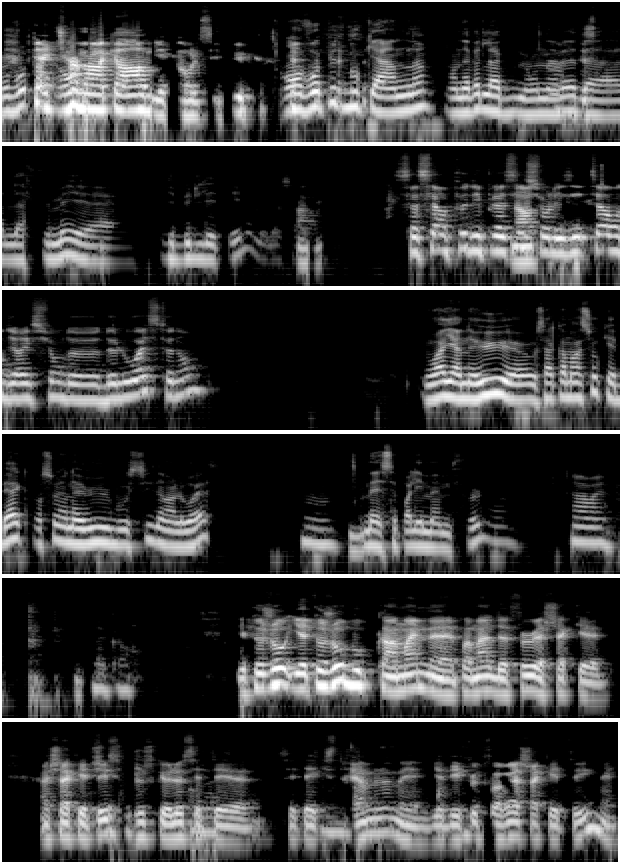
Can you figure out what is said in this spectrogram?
On voit, a encore, mais on le sait plus. on voit plus de boucan, là. On avait de la, on avait de la, de la fumée euh, début de l'été, là, mais là, ça. Ça s'est un peu déplacé Non. sur les États en direction de, de l'Ouest, non? Ouais, il y en a eu. euh, ça a commencé au Québec, pour ça, il y en a eu aussi dans l'Ouest. Hmm. Mais c'est pas les mêmes feux, là. Ah ouais. D'accord. Il y a toujours, il y a toujours beaucoup, quand même euh, pas mal de feux à chaque, euh, à chaque été. Jusque-là, c'était, euh, c'était extrême, là, mais il y a des feux de forêt à chaque été. Mais...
